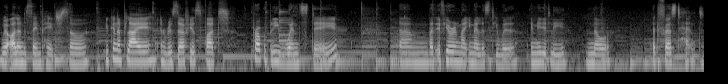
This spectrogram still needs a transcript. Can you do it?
we're all on the same page. So you can apply and reserve your spot probably Wednesday. Um, but if you're in my email list, you will immediately know at first hand.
